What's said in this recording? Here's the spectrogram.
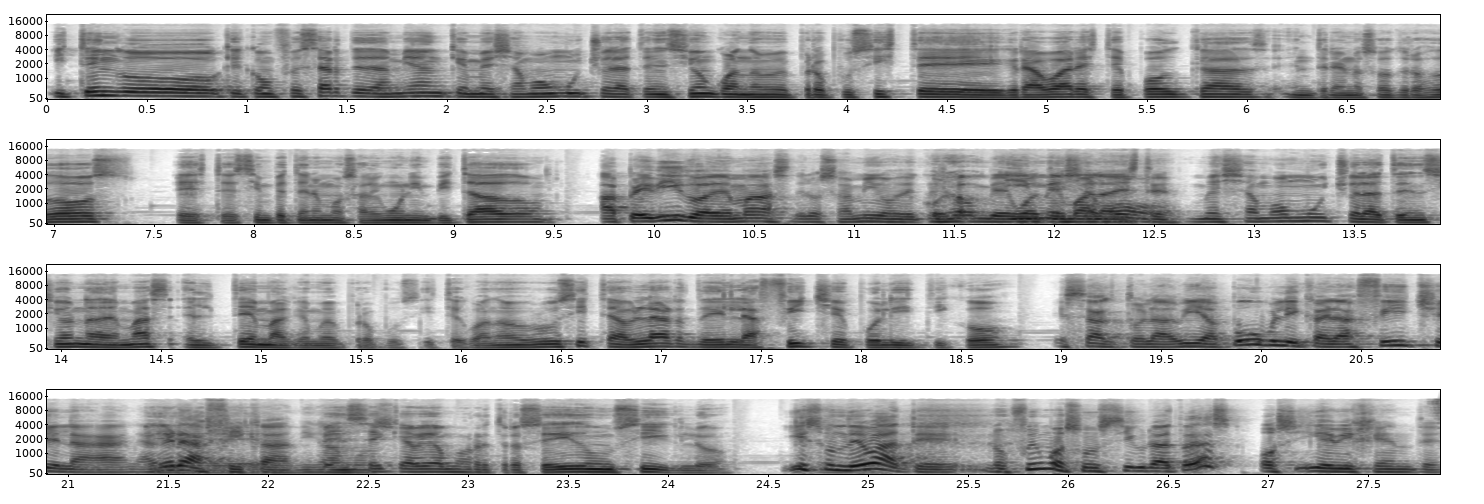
Y tengo que confesarte, Damián, que me llamó mucho la atención cuando me propusiste grabar este podcast entre nosotros dos. Este, siempre tenemos algún invitado. A pedido además de los amigos de Colombia y, Guatemala me llamó, este. Me llamó mucho la atención además el tema que me propusiste. Cuando me propusiste hablar del afiche político. Exacto, la vía pública, el afiche, la, la eh, gráfica, digamos. Pensé que habíamos retrocedido un siglo. Y es un debate. ¿Nos fuimos un siglo atrás o sigue vigente?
